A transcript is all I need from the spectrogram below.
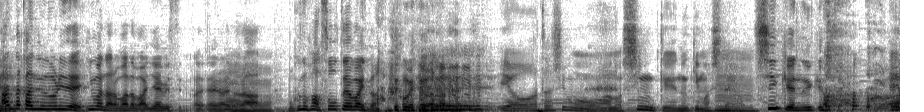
ん。あんな感じのノリで今ならまだ間に合いますやられたら、うん。僕の歯相当やばいんだなって思いながら。ー いや私もあの神経抜きましたよ、神経抜けました え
